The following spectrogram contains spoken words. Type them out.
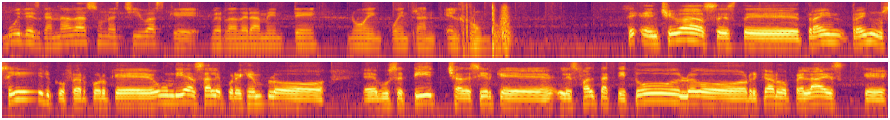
muy desganadas, unas Chivas que verdaderamente no encuentran el rumbo en Chivas este, traen, traen un circo, Fer, porque un día sale, por ejemplo, eh, Bucetich a decir que les falta actitud, luego Ricardo Peláez que,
